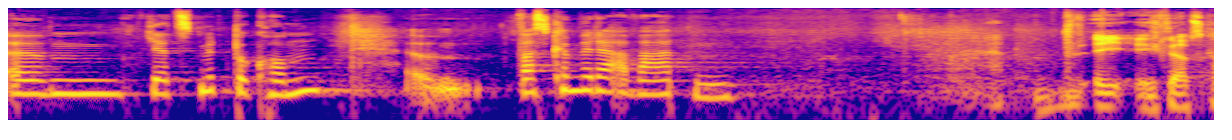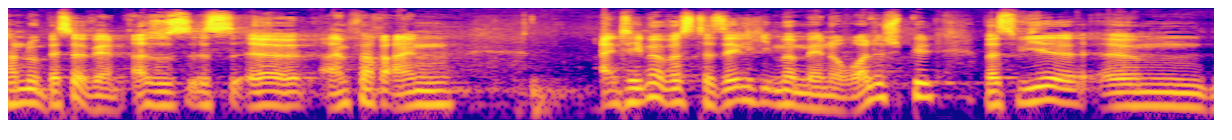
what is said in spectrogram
ähm, jetzt mitbekommen. Was können wir da erwarten? Ich glaube, es kann nur besser werden. Also es ist äh, einfach ein, ein Thema, was tatsächlich immer mehr eine Rolle spielt. Was wir ähm,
